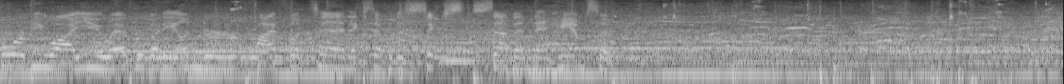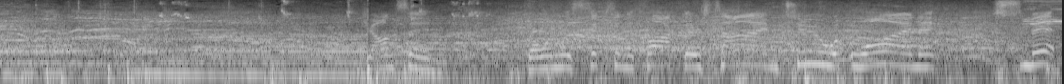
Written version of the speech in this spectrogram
for BYU. Everybody under 5 foot 10 except for the 6'7 Hamson. Johnson going with six on the clock. There's time. Two, one. Smith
